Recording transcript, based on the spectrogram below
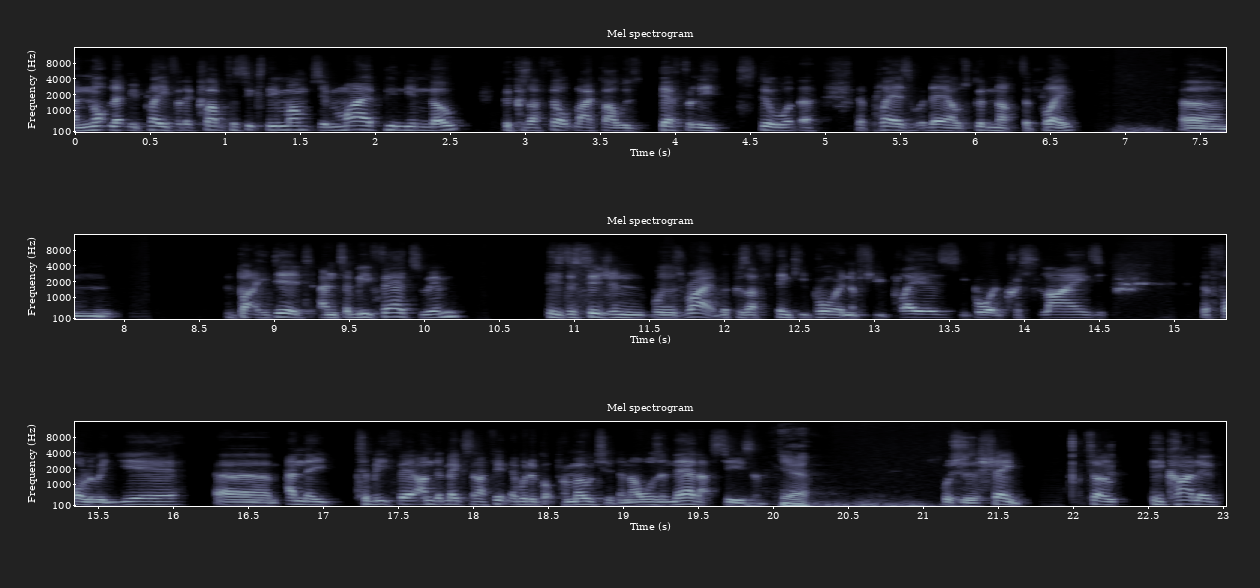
and not let me play for the club for 16 months? In my opinion, no, because I felt like I was definitely still at the the players that were there. I was good enough to play. Um, but he did, and to be fair to him, his decision was right because I think he brought in a few players. He brought in Chris Lyons the following year, um, and they, to be fair, under Megson, I think they would have got promoted, and I wasn't there that season, Yeah, which is a shame. So he kind of,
